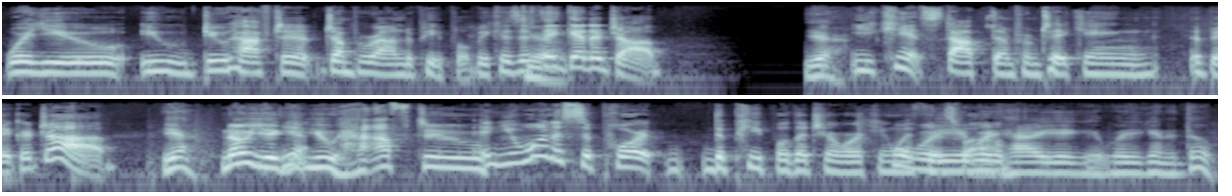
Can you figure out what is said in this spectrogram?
where you you do have to jump around to people because if Yeah. they get a job, Yeah. you can't stop them from taking a bigger job, Yeah. No, you Yeah. you have to. and you want to support the people that you're working with what, are as you, well. what, how you, what are you going to do?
